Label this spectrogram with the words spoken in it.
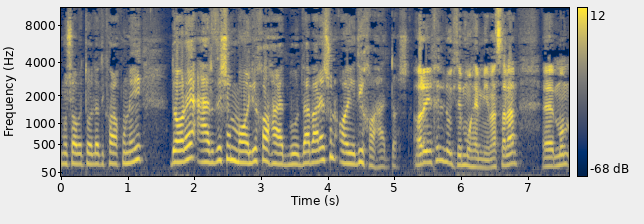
مشابه تولیدات کارخانه‌ای دارای ارزش مالی خواهد بود و برایشون آیدی خواهد داشت آره این خیلی نکته مهمیه مثلا ما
